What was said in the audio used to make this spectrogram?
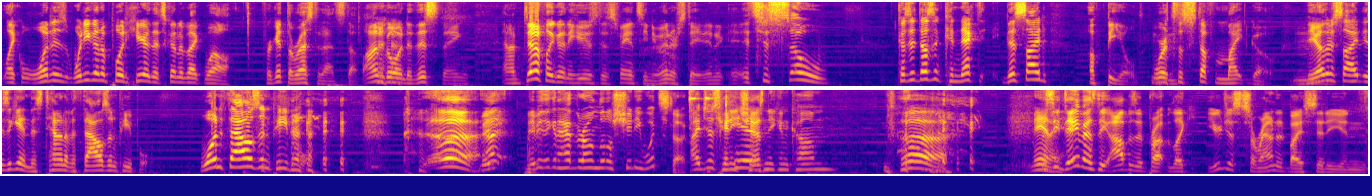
Like, what is what are you going to put here that's going to be like, well, forget the rest of that stuff. I'm going to this thing, and I'm definitely going to use this fancy new interstate, and it's just so because it doesn't connect this side a field where Mm-hmm. it's the stuff might go Mm. the other side is again this town of a thousand people 1000 people Ugh, Maybe, maybe they can have their own little shitty Woodstock. I just Kenny Chesney can come. man See, I- Dave has the opposite problem. Like you're just surrounded by city, and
